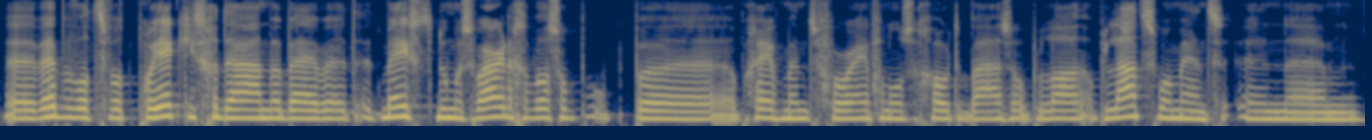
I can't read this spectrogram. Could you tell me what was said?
We hebben wat, wat projectjes gedaan waarbij we het, meest noemenswaardige was op, op, op een gegeven moment voor een van onze grote bazen op, op het laatste moment een, um,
